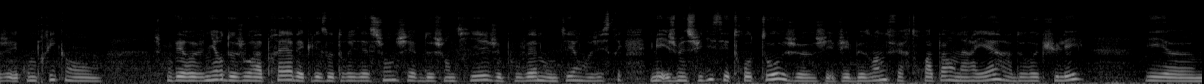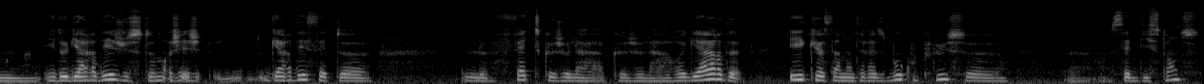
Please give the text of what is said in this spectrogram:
j'ai compris quand je pouvais revenir deux jours après avec les autorisations de chef de chantier, je pouvais monter, enregistrer. Mais je me suis dit, c'est trop tôt, j'ai besoin de faire trois pas en arrière, de reculer. Euh, et, de garder justement, garder cette, euh, le fait que je, la, que je la regarde et que ça m'intéresse beaucoup plus euh, cette distance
